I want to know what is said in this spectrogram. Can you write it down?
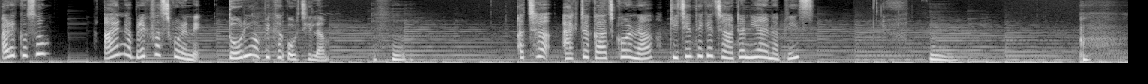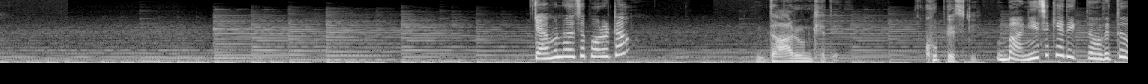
আরে কুসুম আয় না ব্রেকফাস্ট করে নে। তোরই অপেক্ষা করছিলাম। আচ্ছা একটা কাজ কর না কিচেন থেকে চাটা নিয়ে আয় না প্লিজ হুম। কেমন হয়েছে পরোটা? দারুণ খেতে। খুব টেস্টি। বানিয়েছে কে দেখতে হবে তো?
